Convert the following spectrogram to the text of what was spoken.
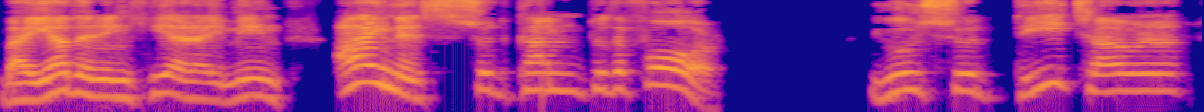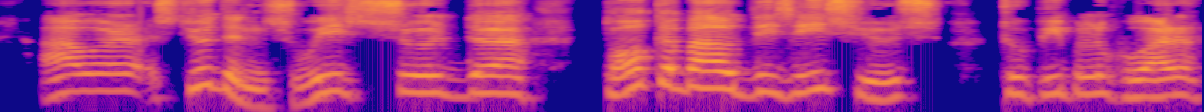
By othering here, I mean I-ness should come to the fore. You should teach our, our students. We should uh, talk about these issues to people who are,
